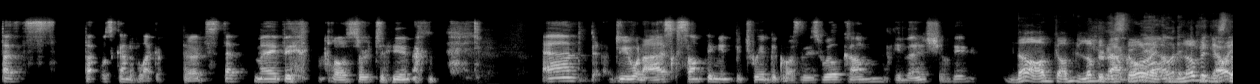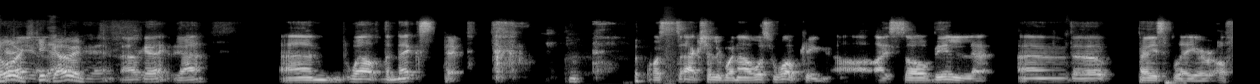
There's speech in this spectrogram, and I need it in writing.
that's that was kind of like a third step maybe closer to HIM. And do you want to ask something in between because this will come eventually No, I'm, I'm loving the story. going. I'm loving Keep the going. story. Yeah, Keep yeah, going. Okay, yeah. And well, the next step was actually when I was walking, uh, I saw Ville and the bass player of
